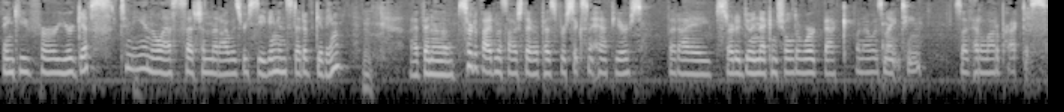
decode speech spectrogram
Thank you for your gifts to me in the last session that I was receiving instead of giving. Hmm. I've been a certified massage therapist for six and a half years, but I started doing neck and shoulder work back when I was 19. So I've had a lot of practice.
